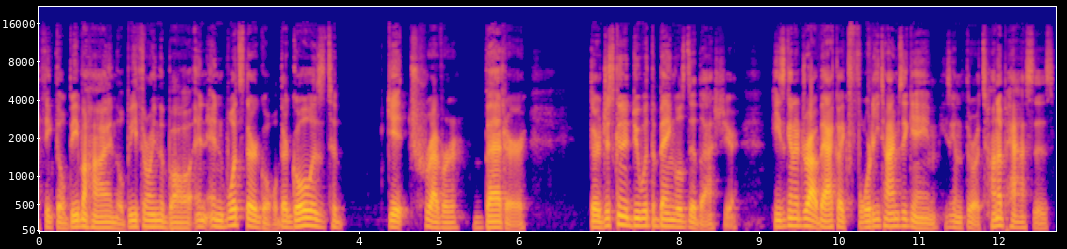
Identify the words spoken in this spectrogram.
I think they'll be behind. They'll be throwing the ball. And and what's their goal? Their goal is to get Trevor better. They're just going to do what the Bengals did last year. He's going to drop back like 40 times a game. He's going to throw a ton of passes.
